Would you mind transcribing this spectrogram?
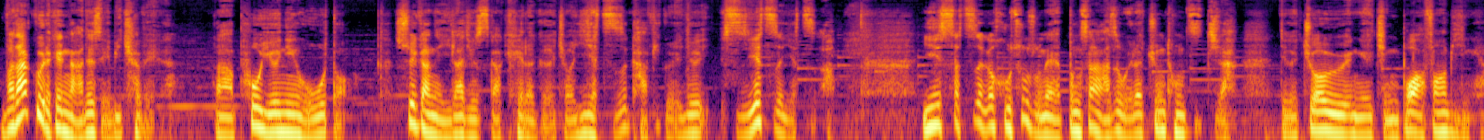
勿大敢辣盖外头随便吃饭啊，怕有人下毒。所以讲呢，伊拉就自家开了个叫叶子咖啡馆，就树叶子的叶子啊。伊设置个火车座呢，本身也是为了军统之间啊，这个交换一眼情报啊，方便一眼。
